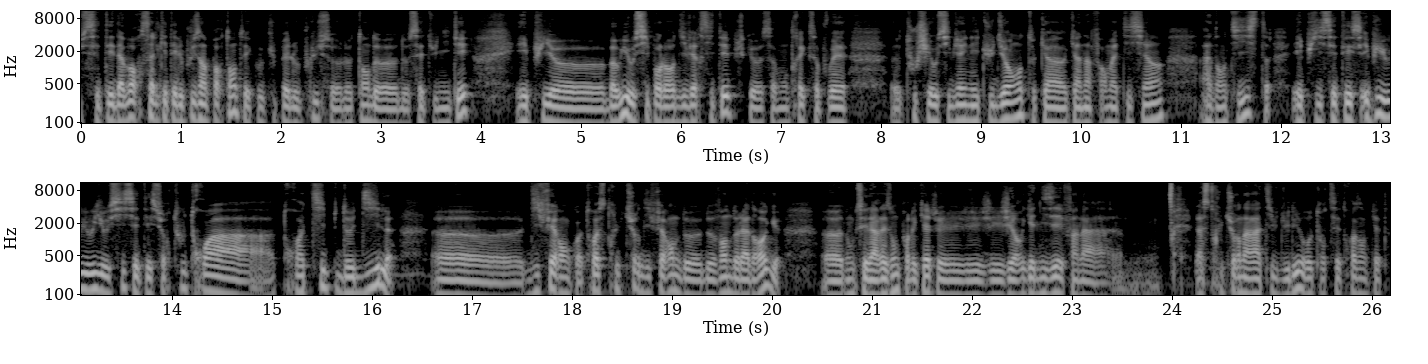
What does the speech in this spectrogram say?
c'était d'abord celle qui était les plus importantes et qui occupait le plus euh, le temps de, cette unité, et puis euh, bah oui aussi pour leur diversité, puisque ça montrait que ça pouvait toucher aussi bien une étudiante qu'un informaticien, un dentiste, et puis c'était et puis oui, aussi c'était surtout trois trois types de deals différents quoi, trois structures différentes de, de vente de la drogue. Donc c'est la raison pour laquelle j'ai- j'ai enfin la la structure narrative du livre autour de ces trois enquêtes.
